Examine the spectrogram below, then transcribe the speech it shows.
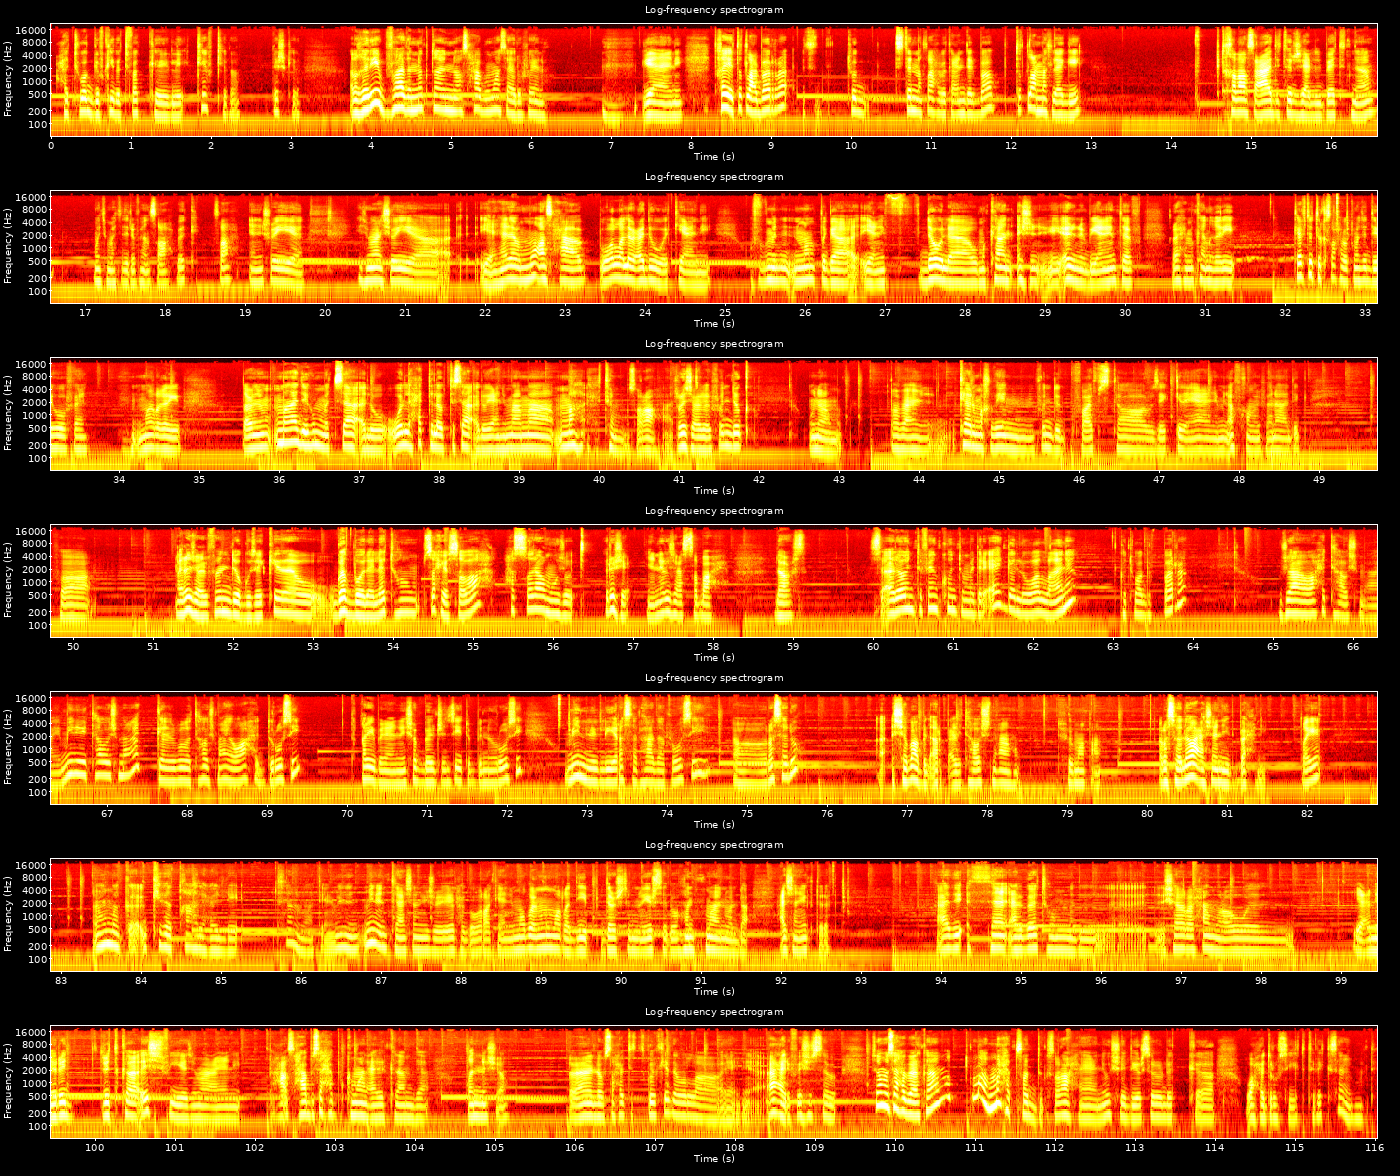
حتوقف كذا تفكر لي كيف كذا؟ ليش كذا؟ الغريب في هذه النقطة إنه أصحابه ما سألوا فينه. يعني تخيل تطلع برا تستنى صاحبك عند الباب تطلع ما تلاقيه. خلاص عادي ترجع للبيت تنام وأنت ما تدري فين صاحبك. صح؟ يعني شوية يا جماعة شوية يعني هذا مو أصحاب والله لو عدوك يعني من منطقة يعني في دولة ومكان أجنبي يعني أنت رايح مكان غريب. كيف تترك صاحبك؟ ما تدري هو فين. مرة غريب. طبعا ما أدري هم تساءلوا ولا حتى لو تساءلوا يعني ما ما ما اهتموا صراحة. رجعوا للفندق وناموا. طبعا كانوا ماخذين فندق five star وزي كذا يعني من أفخم الفنادق. ف رجعوا الفندق وزي كذا وقضوا ليلتهم. صحي الصباح حصلوه موجود. رجع يعني رجع الصباح. لارس سألوه أنت فين كنت ومدري إيه. قال له والله أنا كنت واقف برا. وجاء واحد تهاوش معايا. مين اللي تهاوش معك قال والله تهاوش معايا واحد روسي. تقريبا يعني شبه جنسيته بانه روسي. مين اللي رسل هذا الروسي؟ آه رسله آه الشباب الأربعة اللي تهاوشت معاهم في المطعم. رسلوه عشان يذبحني. طيب؟ هم كذا طالعوا اللي سلامات يعني مين مين أنت عشان يجي يلحق وراك؟ يعني الموضوع مو مرة ديب لدرجة إنه يرسلوا هانت مان ولا عشان يقتلك. هذه الثاني على قولتهم الإشارة الحمراء وال يعني رد رد كا إيش في يا جماعة يعني؟ أصحابي سحبوا كمان على الكلام ذا طنشوا. طبعا لو صاحبتي تقول كذا والله يعني أعرف إيش السبب. بس هم سحبوا على الكلام ما ما حتصدق صراحة يعني. وش اللي يرسلوا لك آه، واحد روسي يقتلك؟ سلامت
